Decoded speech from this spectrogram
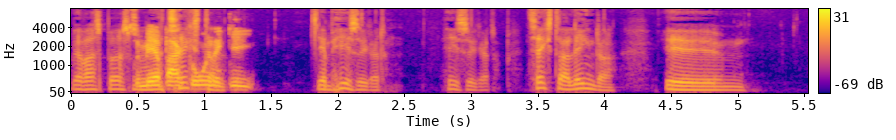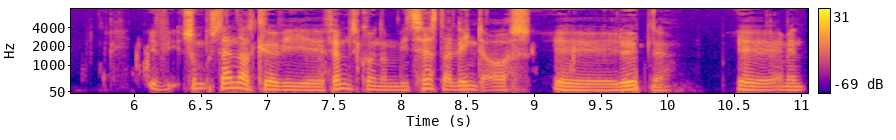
hvad var spørgsmålet? Så mere bare god energi. Jamen helt sikkert. Helt sikkert. Tekster og længder. Øh, som standard kører vi 15 øh, sekunder, men vi tester længder også øh, løbende. Øh, men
